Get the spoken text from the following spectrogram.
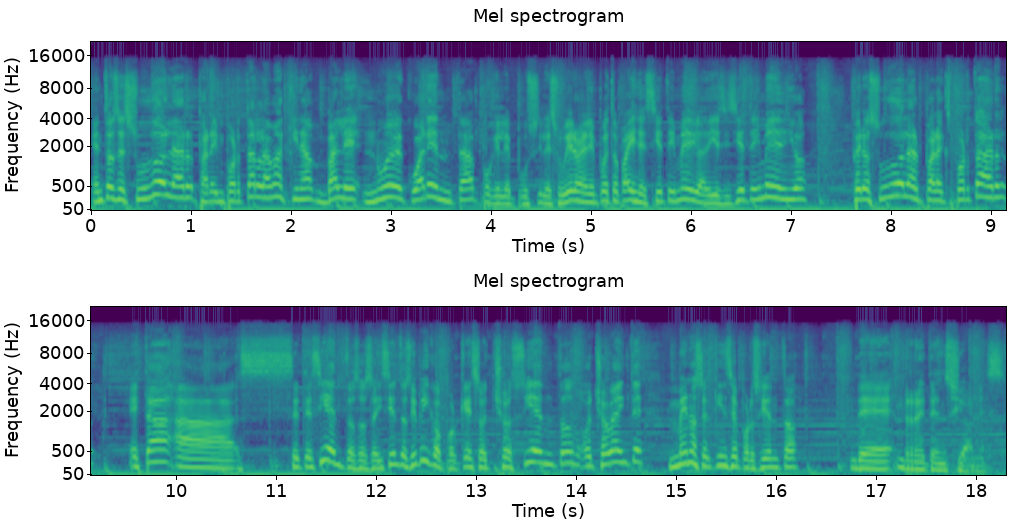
Entonces su dólar para importar la máquina vale 9.40 porque le, le subieron el impuesto país de 7,5 a 17,5, pero su dólar para exportar está a 700 o 600 y pico porque es 800, 820 menos el 15% de retenciones.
